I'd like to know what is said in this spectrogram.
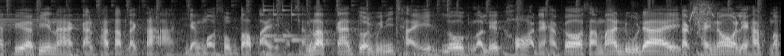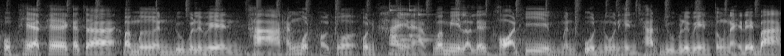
ทย์ เพื่อพิจารณาการผ่าตัดรักษาอย่างเหมาะสมต่อไปครับสำหรับการตรวจวินิจฉัยโรคหลอดเลือดขอดนะครับก็สามารถดูได้จากภายนอกเลยครับมาพบแพทย์แพทย์ก็จะประเมินดูบริเวณขาทั้งหมดของตัวคนไข้นะครับว่ามีหลอดเลือดขอดที่มันปูดนูนเห็นชัดอยู่บริเวณตรงไหนได้บ้าง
